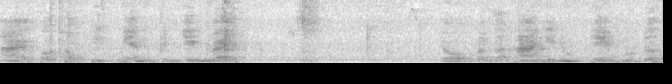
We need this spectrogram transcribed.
หายเขาช่องผิดเมียนเป็นเย็นไว้จอบมันก็หายเห็นน้ำแข็งหมดเด้อ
